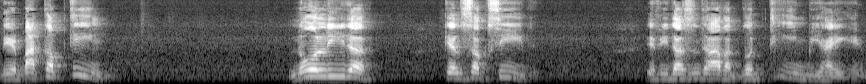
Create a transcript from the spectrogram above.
their backup team. No leader can succeed if he doesn't have a good team behind him.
